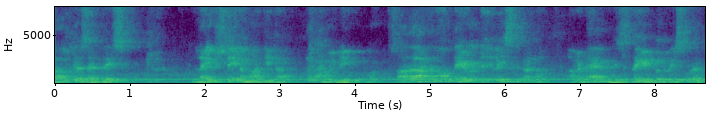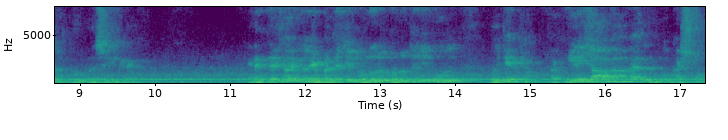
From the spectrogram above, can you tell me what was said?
டாக்டர்ஸ் அட்வைஸ் லைஃப் ஸ்டைலை மாற்றிட்டா சாதாரணமாக ஒருத்தன் எழுபத்தஞ்சு வயசு இருக்கான்னா அவன் டயபிட்டிஸ் தான் எண்பது வயசு கூட இருக்கான். ஒரு பிரச்சனையும் கிடையாது. எனக்கு தெரிஞ்ச வரைக்கும் எண்பத்தஞ்சு தொண்ணூறு தொண்ணூத்தஞ்சு நூறு போயிட்டே இருக்கலாம். பட் ஏஜ் ஆக ஆக அது ரொம்ப கஷ்டம்.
